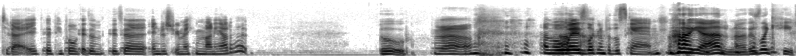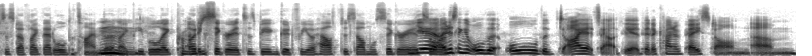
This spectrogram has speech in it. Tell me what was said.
today, that people there's a there's a industry making money out of it? ooh Yeah. I'm always looking for the scam. yeah i don't know there's like heaps of stuff like that all the time though like Mm. people like promoting s- cigarettes as being good for your health to sell more cigarettes Yeah, or, I just think of all the all the diets out there that are kind of based on um,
